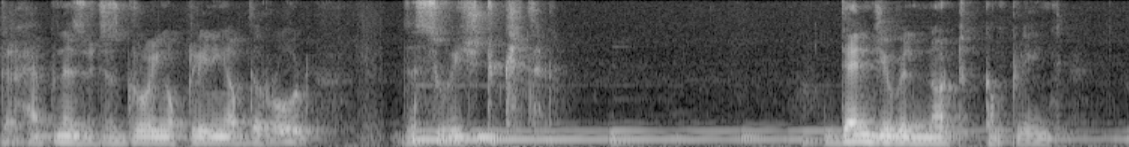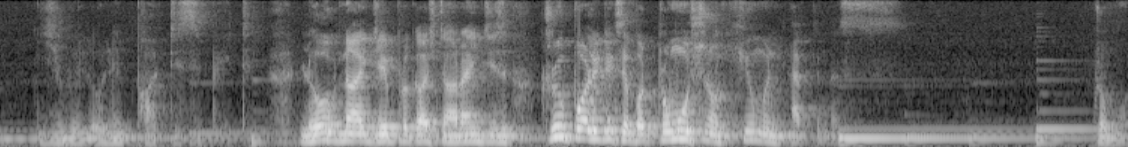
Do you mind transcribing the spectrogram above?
the happiness which is growing up, cleaning up the road, the sewage together. Then you will not complain you will only participate. Lok Nayak Prakash Narayan ji true politics about promotion of human happiness. Promote.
